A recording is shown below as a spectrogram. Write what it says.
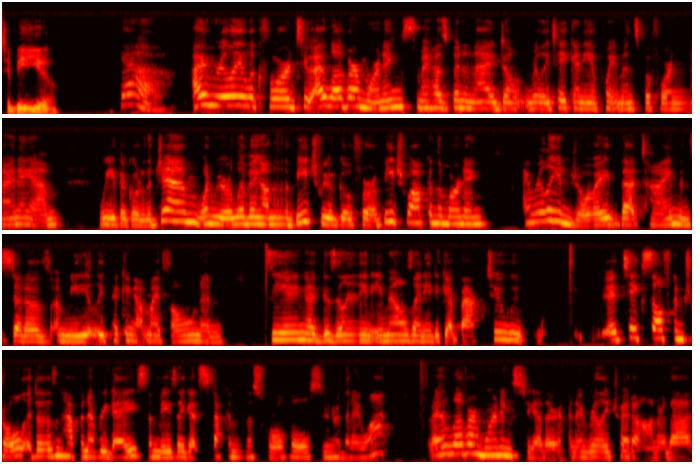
to be you? Yeah, I really look forward to. I love our mornings. My husband and I don't really take any appointments before 9 a.m. We either go to the gym. When we were living on the beach, we would go for a beach walk in the morning. I really enjoy that time instead of immediately picking up my phone and seeing a gazillion emails I need to get back to. We, it takes self control. It doesn't happen every day. Some days I get stuck in the scroll hole sooner than I want. But I love our mornings together, and I really try to honor that.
